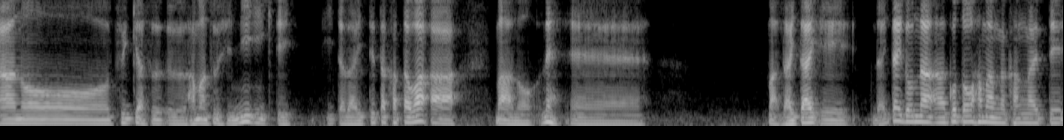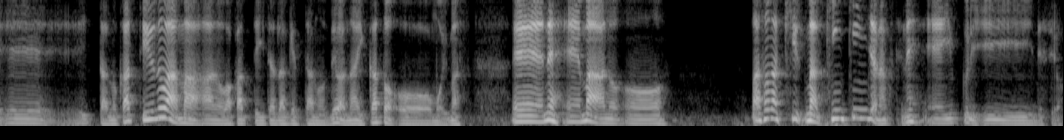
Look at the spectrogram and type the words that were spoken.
あのー、ツイキャス、浜通信に来ていただいてた方は、あまあ、あのね、えー、まあ、大体、えー、大体どんなことをハマンが考えてい、えー、ったのかっていうのは、まあ、あの、分かっていただけたのではないかと思います。えー、ね、えー、まあ、あの、まあ、そんなき、まあ、キンキンじゃなくてね、えー、ゆっくりですよ。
